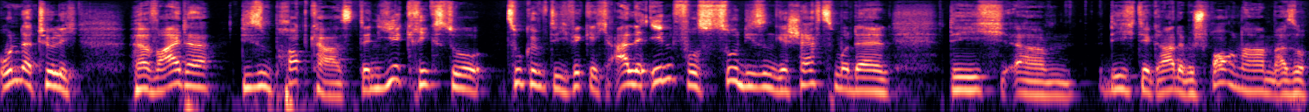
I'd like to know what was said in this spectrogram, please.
Und natürlich hör weiter diesen Podcast, denn hier kriegst du zukünftig wirklich alle Infos zu diesen Geschäftsmodellen, die ich, ähm, die ich dir gerade besprochen habe. Also,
